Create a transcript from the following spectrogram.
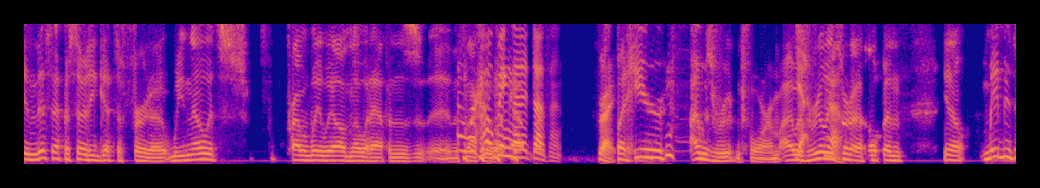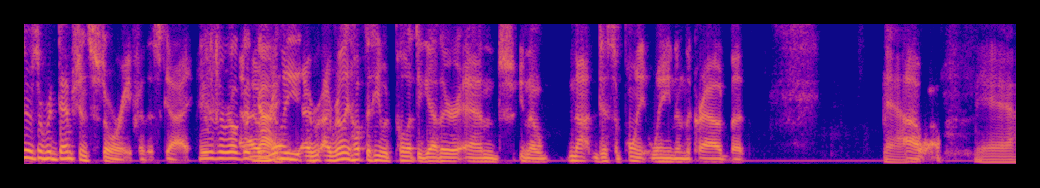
In this episode, he gets a Ferda. We know it's probably we all know what happens. Uh, and, it's And we're hoping that it doesn't. Right. But here, I was rooting for him. I was Yes. really Yeah. sort of hoping, you know, maybe there's a redemption story for this guy. He was a real good I guy. really, I, I really hope that he would pull it together and you know not disappoint Wayne in the crowd. But yeah. oh well. yeah.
